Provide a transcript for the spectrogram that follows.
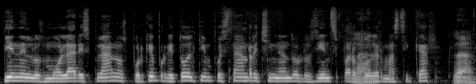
tienen los molares planos. ¿Por qué? Porque todo el tiempo están rechinando los dientes para Claro. poder masticar. Claro.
